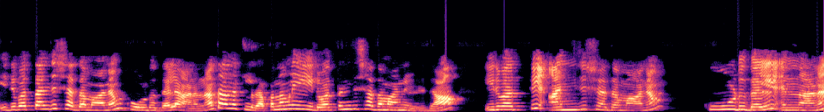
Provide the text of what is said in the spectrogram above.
ഇരുപത്തഞ്ച് ശതമാനം കൂടുതലാണെന്നാണ് തന്നിട്ടുള്ളത്. അപ്പൊ നമ്മൾ ഈ ഇരുപത്തഞ്ച് ശതമാനം എഴുതാം. ഇരുപത്തി അഞ്ച് ശതമാനം കൂടുതൽ എന്നാണ്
